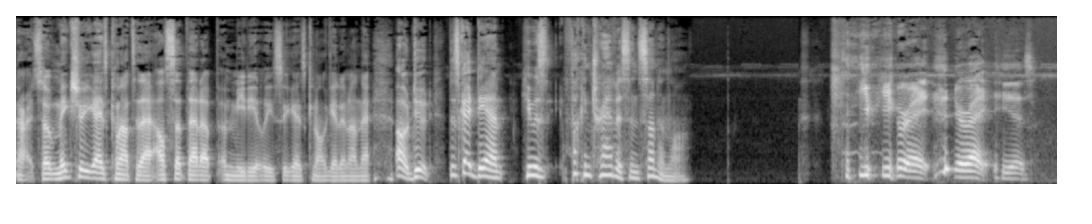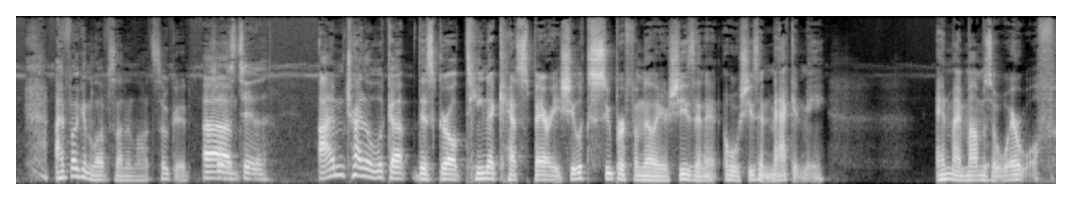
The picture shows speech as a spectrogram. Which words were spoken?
All right, so make sure you guys come out to that. I'll set that up immediately so you guys can all get in on that. Oh, dude, this guy Dan, he was fucking Travis and Son-in-Law. you, you're right. You're right. He is. I fucking love Son-in-Law. It's so good. So Um, does Tina. I'm trying to look up this girl Tina Caspary. She looks super familiar. She's in it. Oh, she's in Mac and Me. And my mom's a werewolf.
